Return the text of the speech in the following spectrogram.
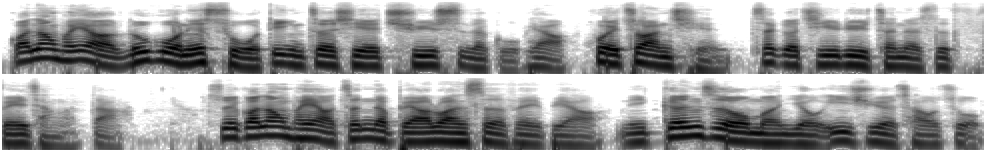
观众朋友，如果你锁定这些趋势的股票会赚钱，这个几率真的是非常的大。所以观众朋友真的不要乱射飞镖，你跟着我们有依据的操作。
